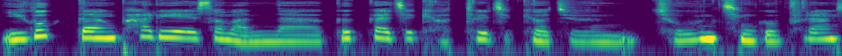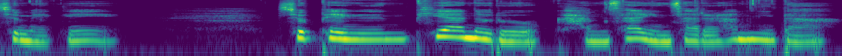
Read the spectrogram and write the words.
이국 땅 파리에서 만나 끝까지 곁을 지켜준 좋은 친구 프랑숑에게 쇼팽은 피아노로 감사 인사를 합니다.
